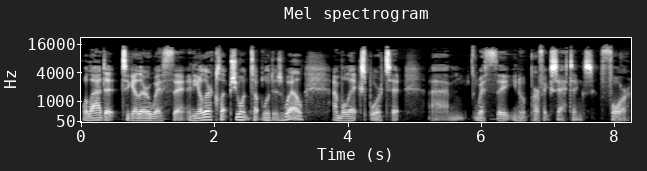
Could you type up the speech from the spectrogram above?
We'll add it together with uh, any other clips you want to upload as well, and we'll export it um, with the you know perfect settings for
